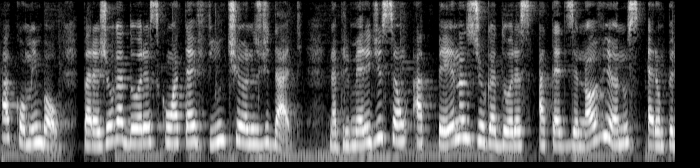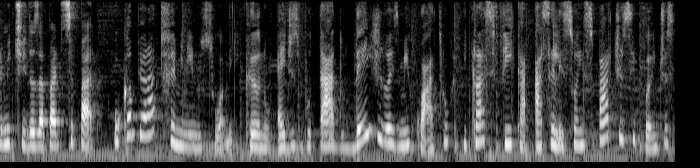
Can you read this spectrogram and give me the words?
a Comembol, para jogadoras com até 20 anos de idade. Na primeira edição, apenas jogadoras até 19 anos eram permitidas a participar. O Campeonato Feminino Sul-Americano é disputado desde 2004 e classifica as seleções participantes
